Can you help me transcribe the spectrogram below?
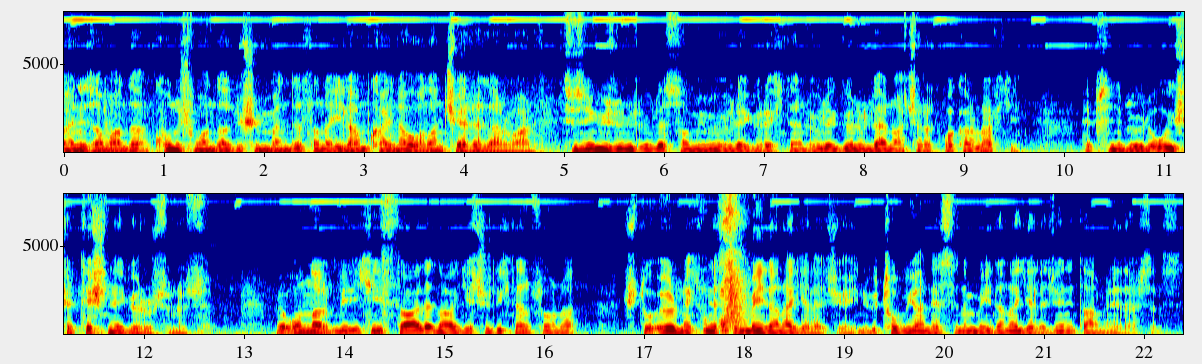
aynı zamanda konuşmanda, düşünmende sana ilham kaynağı olan çehreler vardı. Sizin yüzünüz öyle samimi, öyle yürekten, öyle gönüllerini açarak bakarlar ki hepsini böyle o işe teşne görürsünüz. Ve onlar bir iki istihale daha geçirdikten sonra işte o örnek neslin meydana geleceğini, ütopya neslinin meydana geleceğini tahmin edersiniz.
